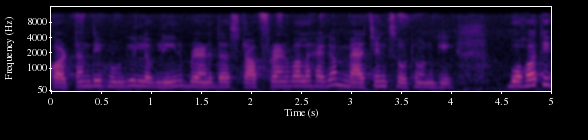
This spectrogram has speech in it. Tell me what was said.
ਕਾਟਨ ਦੇ ਹੋਣਗੇ, ਲਵਲੀਨ ਬ੍ਰਾਂਡ ਦਾ ਸਟਫ ਰਹਿਣ ਵਾਲਾ ਹੈਗਾ ਮੈਚਿੰਗ ਸੂਟ ਹੋਣਗੇ। ਬਹੁਤ ਹੀ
